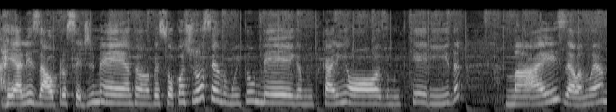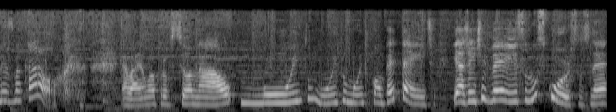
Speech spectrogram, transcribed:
realizar o procedimento. É uma pessoa continua sendo muito meiga, muito carinhosa, muito querida, mas ela não é a mesma Carol. Ela é uma profissional muito, muito, muito competente. E a gente vê isso nos cursos, né?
